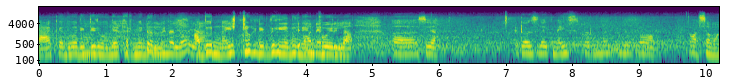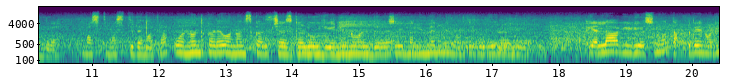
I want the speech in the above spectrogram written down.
back ಅದು ಅದು ಇದ್ದಿದ್ದು ಒಂದೇ ಟರ್ಮಿನಲ್ ಟರ್ಮಿನಲ್. ಅದು ನೈಟ್ ನೋಡಿದ್ದು ಏನು ನೆನಪು ಇಲ್ಲ. So ya it was like nice terminal ಮಾತ್ರ. ಆಗಿದೆ. ಮಸ್ತ್ ಮಸ್ತ್ ಇದೆ ಮಾತ್ರ. ಒಂದೊಂದು ಕಡೆ ಒಂದೊಂದು ಸ್ಕಲ್ಪ್ಚರ್ಸ್ಗಳು ಏನೇನೋ ಇದೆ. ಸೊ ಇಲ್ಲಿ ನನ್ನ ಹಿಂದೆನೂ ನೀವು ನೋಡ್ತಿರ್ಬೋದು ಏನೋ ಒಂದು. ಎಲ್ಲ ವೀಡಿಯೋಸ್ನು ತಪ್ಪದೆ ನೋಡಿ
